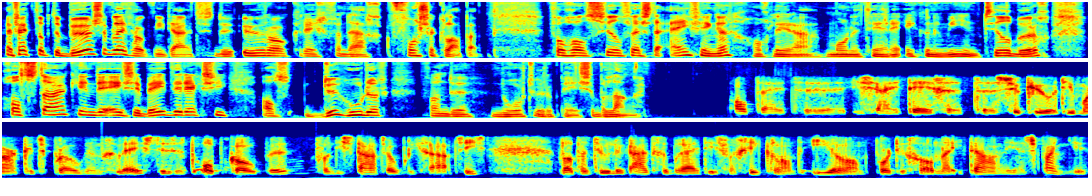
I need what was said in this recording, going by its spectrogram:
Effect op de beurzen bleef ook niet uit. De euro kreeg vandaag forse klappen. Volgens Sylvester Eifinger, hoogleraar monetaire economie in Tilburg... gold Stark in de ECB-directie als de hoeder van de Noord-Europese belangen. Uh, is hij tegen het uh, Security Markets Program geweest. Dus het opkopen van die staatsobligaties. Wat natuurlijk uitgebreid is van Griekenland, Ierland, Portugal naar Italië en Spanje.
